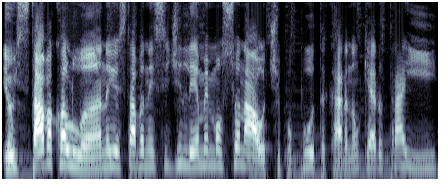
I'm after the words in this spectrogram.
eu estava com a Luana e eu estava nesse dilema emocional. Tipo, puta, cara, não quero trair.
